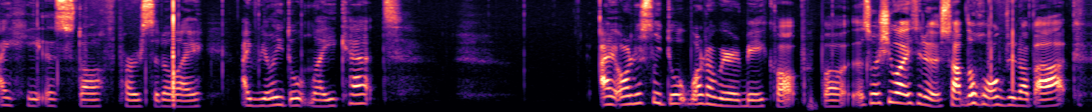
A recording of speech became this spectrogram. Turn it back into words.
I hate this stuff personally. I really don't like it. I honestly don't want to wear makeup, but that's what she wanted to do, so I'm not holding her back.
